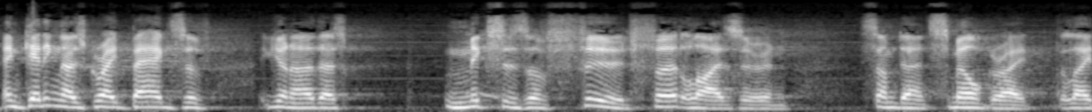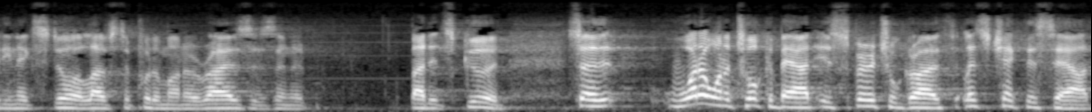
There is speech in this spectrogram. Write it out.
and getting those great bags of, you know, those mixes of food, fertilizer, and some don't smell great. The lady next door loves to put them on her roses, and it, but it's good. So, what I want to talk about is spiritual growth. Let's check this out.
